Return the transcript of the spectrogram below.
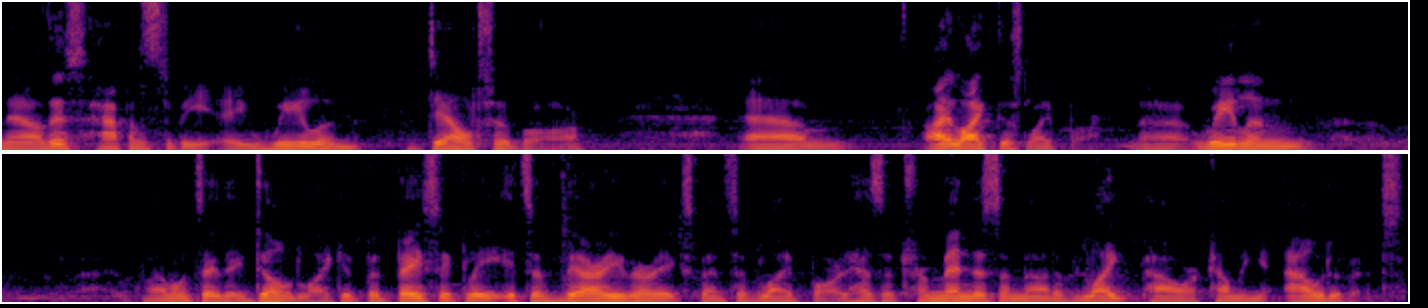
Now, this happens to be a Whelen Delta bar. Um, I like this light bar. Uh, Whelen, I won't say they don't like it, but basically it's a very, very expensive light bar. It has a tremendous amount of light power coming out of it.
